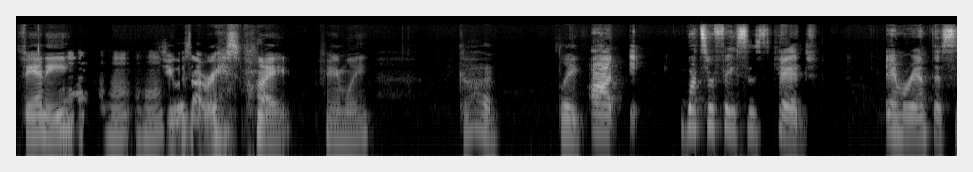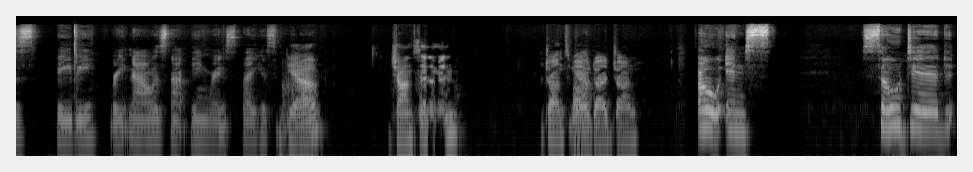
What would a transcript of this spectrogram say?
Fanny, Mm-hmm, mm-hmm. she was not raised by family. God, like Uh, what's her face's kid? Amaranthus's baby right now is not being raised by his mom. yeah, John Cinnamon. John's father Yeah. died, John. Oh, and so did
